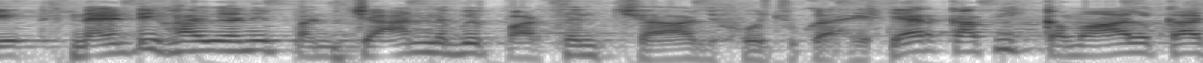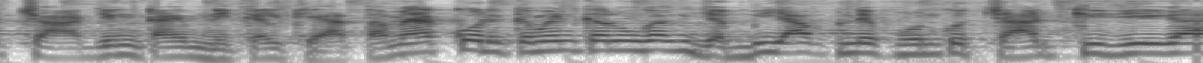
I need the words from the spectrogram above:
8 95 यानी पंचानबे परसेंट चार्ज हो चुका है। यार काफ़ी कमाल का चार्जिंग टाइम निकल के आता मैं आपको रिकमेंड करूँगा कि जब भी आप अपने फ़ोन को चार्ज कीजिएगा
